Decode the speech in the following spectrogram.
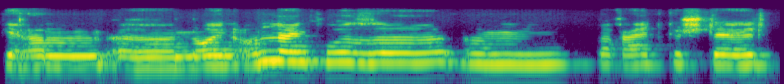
Wir haben äh, neun Online-Kurse ähm, bereitgestellt.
